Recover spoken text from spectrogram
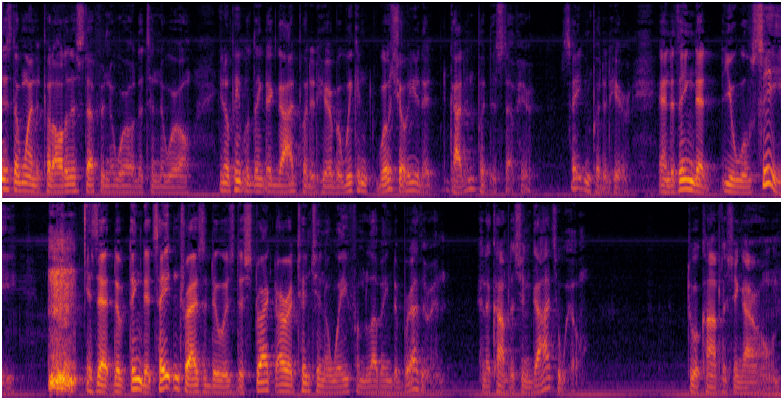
is the one that put all of this stuff in the world that's in the world. You know, people think that God put it here, but we can we'll show you that God didn't put this stuff here. Satan put it here. And the thing that you will see is that the thing that Satan tries to do is distract our attention away from loving the brethren and accomplishing God's will to accomplishing our own.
